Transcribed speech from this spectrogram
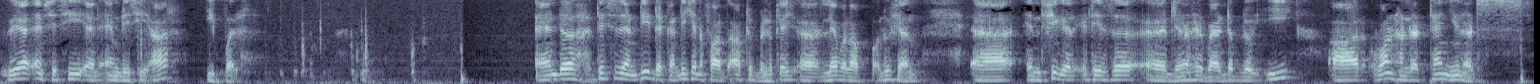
where MCC and MDC are equal. And uh, this is indeed the condition for the optimal uh, level of pollution. Uh, in figure, it is uh, denoted by WE or 110 units.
